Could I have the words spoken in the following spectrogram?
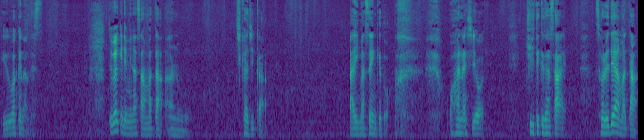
ていうわけなんです。というわけで皆さんまた、あの、近々、会いませんけど、お話を聞いてください。それではまた。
